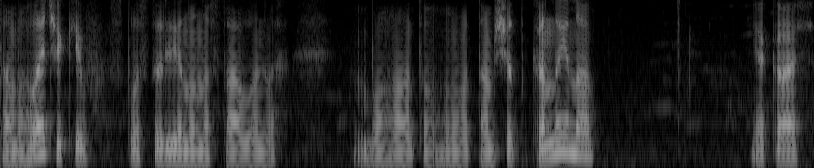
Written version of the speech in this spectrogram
Там глечиків з пластиліну наставлених багато. От, там ще тканина якась.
